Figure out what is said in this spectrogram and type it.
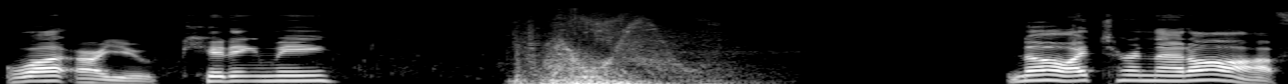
What are you kidding me? No, I turned that off.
